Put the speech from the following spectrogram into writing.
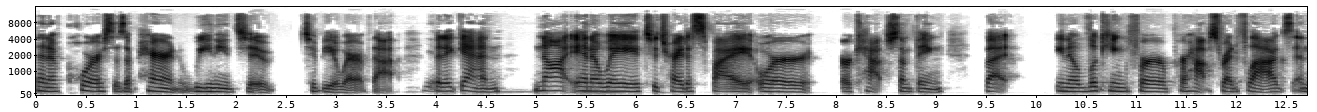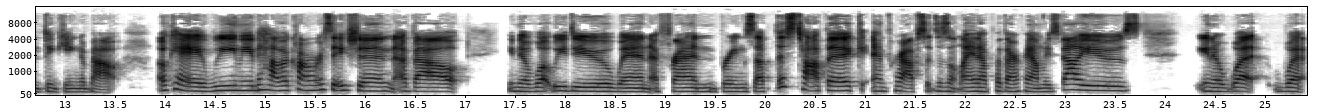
then of course, as a parent, we need to to be aware of that. Yeah. But again, not in a way to try to spy or or catch something, but you know, looking for perhaps red flags and thinking about, okay, we need to have a conversation about, you know, what we do when a friend brings up this topic and perhaps it doesn't line up with our family's values. You know, what what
